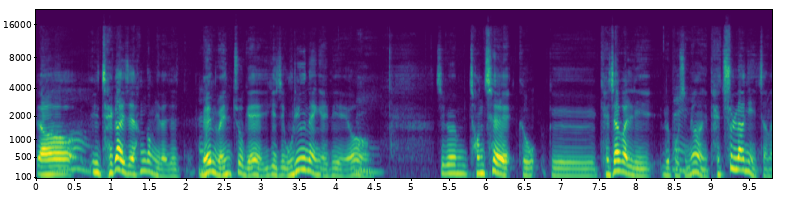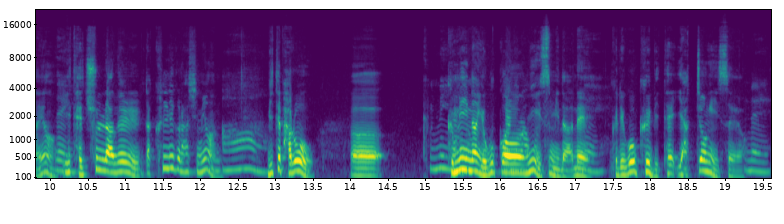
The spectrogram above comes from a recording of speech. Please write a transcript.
네. 어, 아. 이 제가 이제 한 겁니다. 이제 네. 맨 왼쪽에 이게 이제 우리은행 앱이에요. 네. 지금 전체 그, 그 계좌 관리를 보시면 대출란이 있잖아요. 네. 이 대출란을 딱 클릭을 하시면 아, 밑에 바로 어, 금리 금리 인하 요구권이 있습니다. 네. 네. 그리고 그 밑에 약정이 있어요. 네.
